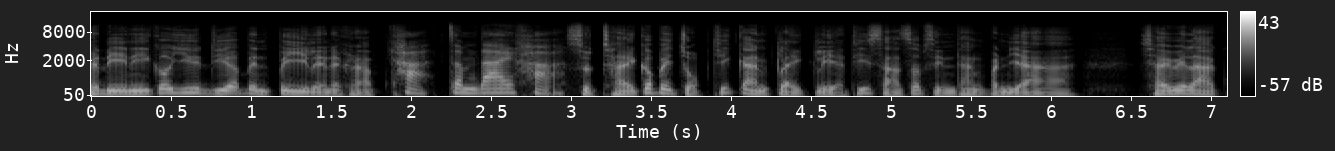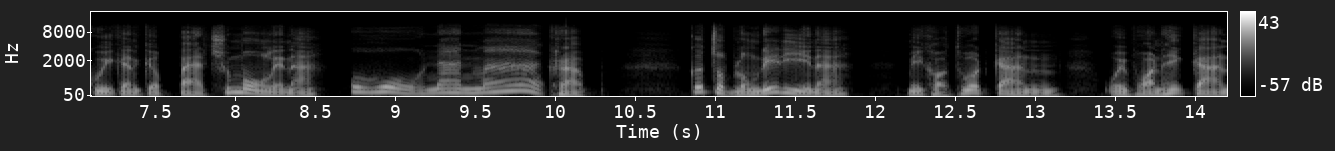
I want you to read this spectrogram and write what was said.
คดีนี้ก็ยืดเยื้อเป็นปีเลยนะครับ ค่ะจำได้ค่ะ สุดท้ายก็ไปจบที่การไกล่เกลี่ยที่ศาลทรัพย์สินทางปัญญา ใช้เวลาคุยกันเกือบ 8 ชั่วโมงเลยนะ โอ้โห นานมาก ครับ ก็จบลงได้ดีนะ มีขอโทษกันอวยพรให้กัน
